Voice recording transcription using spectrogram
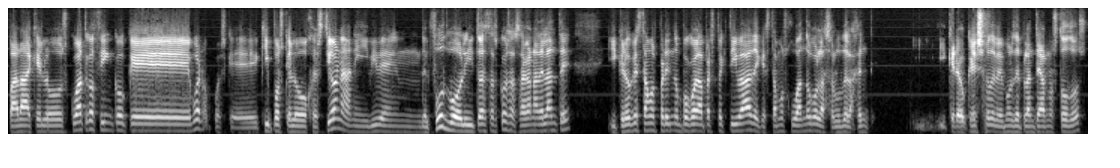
para que los cuatro o cinco que, bueno, pues que equipos que lo gestionan y viven del fútbol y todas estas cosas hagan adelante. Y creo que estamos perdiendo un poco la perspectiva de que estamos jugando con la salud de la gente. Y, creo que eso debemos de plantearnos todos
